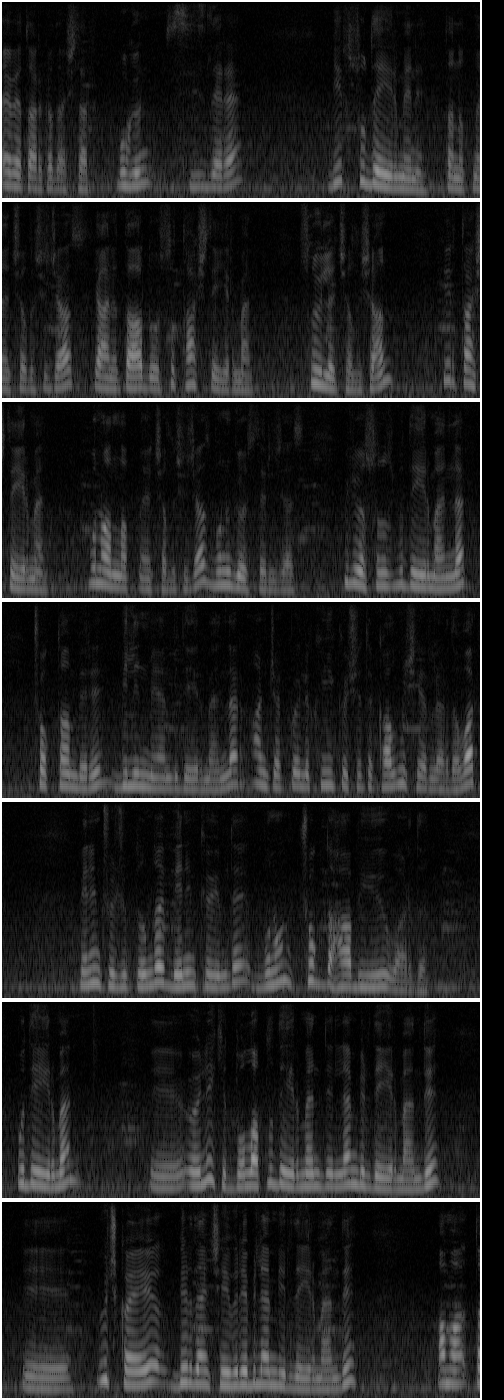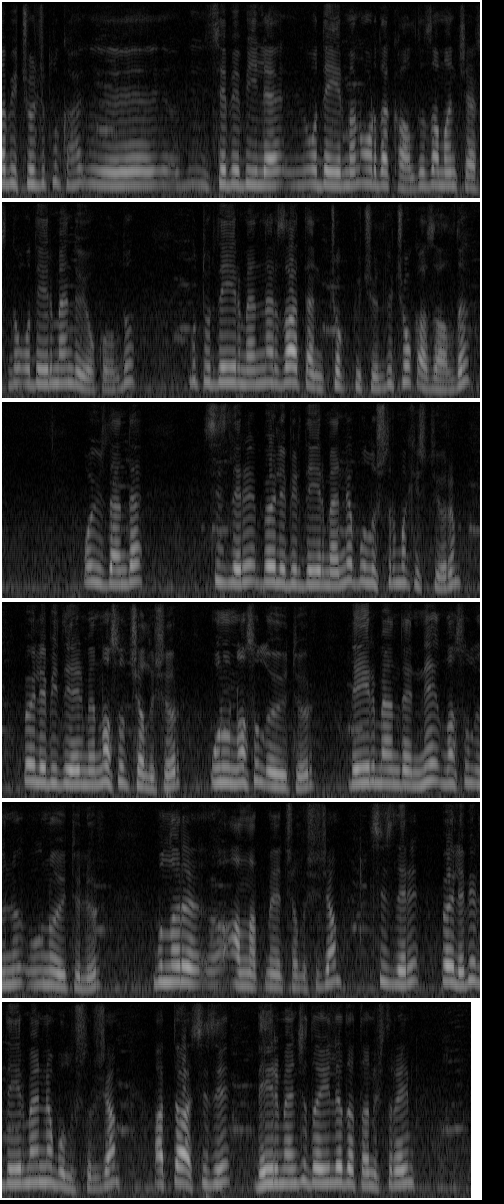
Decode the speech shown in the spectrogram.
Evet arkadaşlar, bugün sizlere bir su değirmeni tanıtmaya çalışacağız. Yani daha doğrusu taş değirmen. Suyla çalışan bir taş değirmen. Bunu anlatmaya çalışacağız, bunu göstereceğiz. Biliyorsunuz bu değirmenler çoktan beri bilinmeyen bir değirmenler. Ancak böyle kıyı köşede kalmış yerlerde var. Benim çocukluğumda, benim köyümde bunun çok daha büyüğü vardı. Bu değirmen e, öyle ki dolaplı değirmen denilen bir değirmendi. E, üç kayayı birden çevirebilen bir değirmendi. Ama tabii çocukluk e, sebebiyle o değirmen orada kaldı. Zaman içerisinde o değirmen de yok oldu. Bu tür değirmenler zaten çok küçüldü, çok azaldı. O yüzden de sizleri böyle bir değirmenle buluşturmak istiyorum. Böyle bir değirmen nasıl çalışır, unu nasıl öğütür, değirmende ne nasıl un öğütülür, bunları e, anlatmaya çalışacağım. Sizleri böyle bir değirmenle buluşturacağım. Hatta sizi değirmenci dayıyla da tanıştırayım.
